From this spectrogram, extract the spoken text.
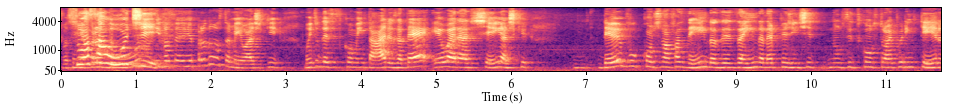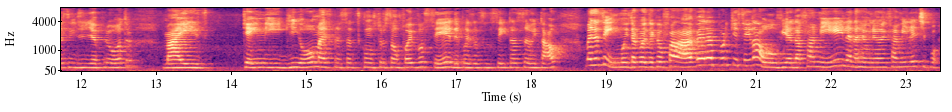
Você sua reproduz saúde. E você reproduz também. Eu acho que muito desses comentários, até eu era cheia, acho que devo continuar fazendo, às vezes ainda, né? Porque a gente não se desconstrói por inteiro, assim, de um dia pro outro. Mas quem me guiou mais pra essa desconstrução foi você, depois dessa aceitação e tal. Mas assim, muita coisa que eu falava era porque, sei lá, ouvia da família, na reunião em família, tipo,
